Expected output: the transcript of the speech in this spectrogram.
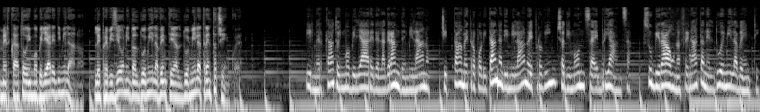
Mercato immobiliare di Milano, le previsioni dal 2020 al 2035. Il mercato immobiliare della Grande Milano, città metropolitana di Milano e provincia di Monza e Brianza, subirà una frenata nel 2020,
